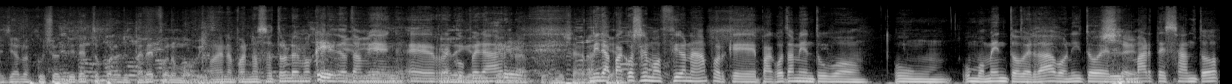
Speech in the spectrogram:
Ella lo escuchó en directo por el teléfono móvil. Bueno, pues nosotros lo hemos querido Qué también bien, eh, qué recuperar. qué gracia. Mira, Paco se emociona porque Paco también tuvo un, un momento, ¿verdad? Bonito el Sí. martes santo.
